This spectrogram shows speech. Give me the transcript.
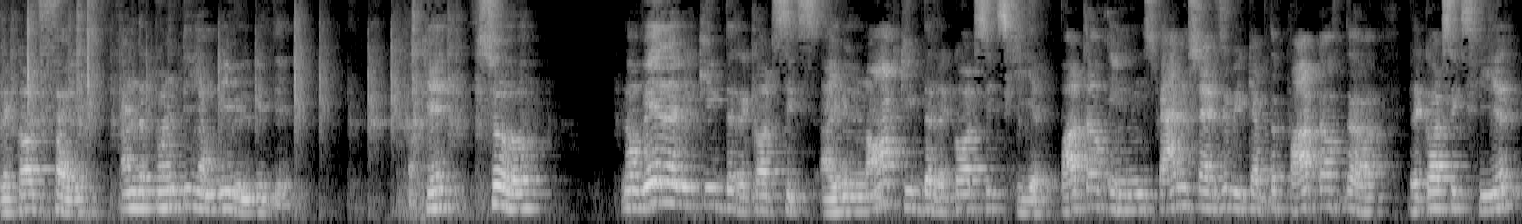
record 5 and the 20 MB will be there. Okay. So now where I will keep the record 6? I will not keep the record 6 here. Part of in span strategy we kept the part of the record 6 here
